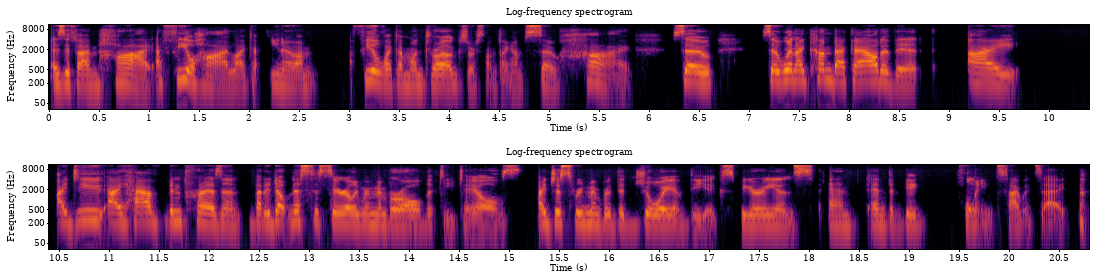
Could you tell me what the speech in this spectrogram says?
as if I'm high. I feel high, like, you know, I'm, I feel like I'm on drugs or something. I'm so high. So, so when I come back out of it, I, I do, I have been present, but I don't necessarily remember all the details. I just remember the joy of the experience and, and the big points, I would say.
